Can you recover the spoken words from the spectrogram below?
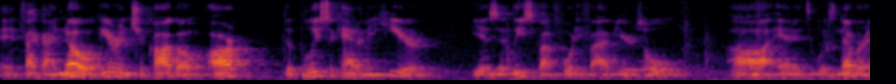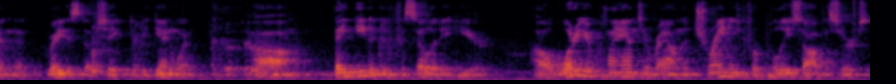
in fact, I know here in Chicago, our, the police academy here is at least about 45 years old. Uh, and it was never in the greatest of shape to begin with. Um, they need a new facility here. Uh, what are your plans around the training for police officers?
